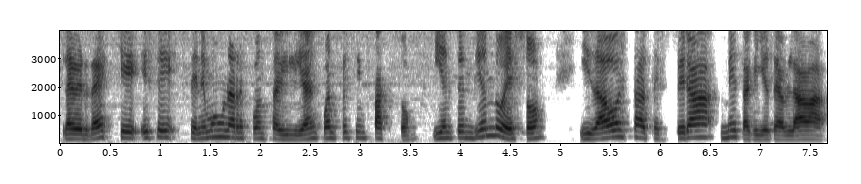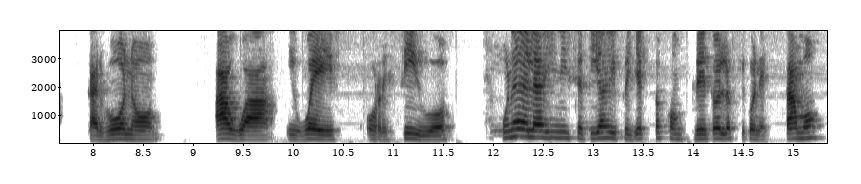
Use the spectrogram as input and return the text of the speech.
La verdad es que ese, tenemos una responsabilidad en cuanto a ese impacto. Y entendiendo eso, y dado esta tercera meta que yo te hablaba, carbono, agua y waste o residuos, una de las iniciativas y proyectos concretos en los que conectamos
